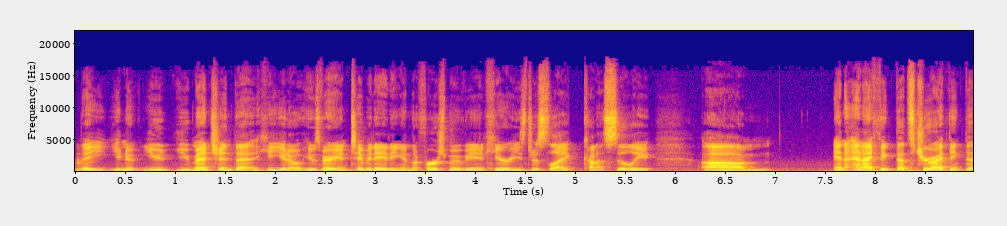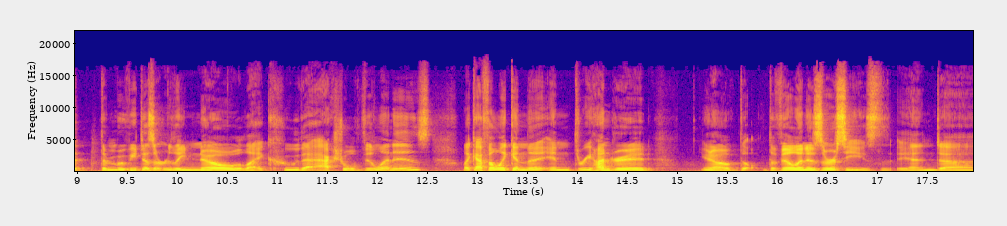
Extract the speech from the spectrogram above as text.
that you know you you mentioned that he you know he was very intimidating in the first movie, and here he's just like kind of silly. Um, and and I think that's true. I think that the movie doesn't really know like who the actual villain is. Like I felt like in the in 300, you know, the the villain is Xerxes, and uh,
